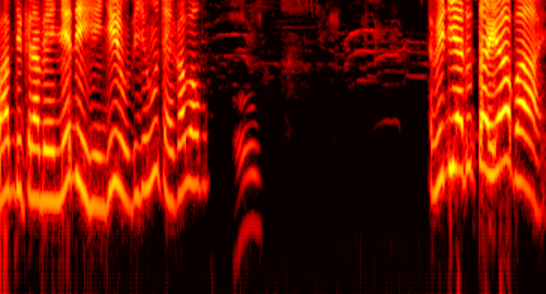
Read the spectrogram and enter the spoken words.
બાપ દીકરા બે નેદી હે જીરું. બીજું શું થાય કા બાપુ? વિડિયા તો યો ભાઈ.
